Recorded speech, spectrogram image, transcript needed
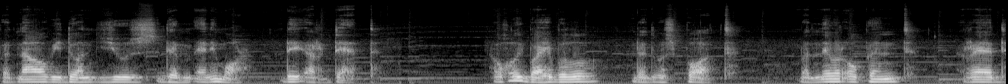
but now we don't use them anymore. They are dead. A Holy Bible that was bought but never opened, read,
